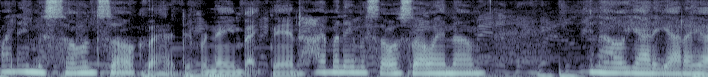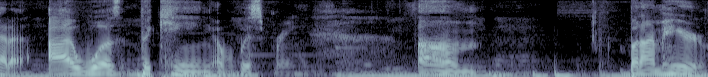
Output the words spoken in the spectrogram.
my name is so and so because I had a different name back then. Hi, my name is so and so, and um, you know, yada yada yada. I was the king of whispering. Um, but I'm here,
